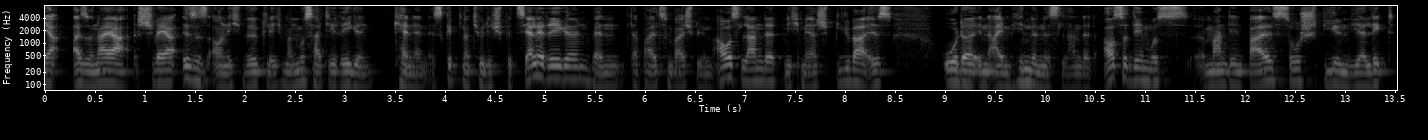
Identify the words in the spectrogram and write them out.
Ja, also naja, schwer ist es auch nicht wirklich. Man muss halt die Regeln kennen. Es gibt natürlich spezielle Regeln, wenn der Ball zum Beispiel im Aus landet, nicht mehr spielbar ist oder in einem Hindernis landet. Außerdem muss man den Ball so spielen, wie er liegt.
